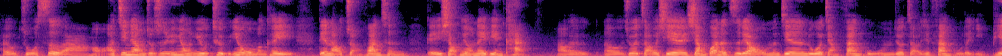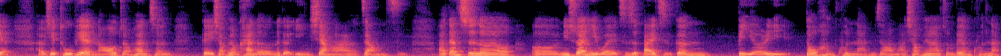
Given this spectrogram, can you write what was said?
还有着色啊，好啊，尽量就是运用 YouTube，因为我们可以电脑转换成给小朋友那边看啊，呃，就会找一些相关的资料。我们今天如果讲梵谷，我们就找一些梵谷的影片，还有一些图片，然后转换成给小朋友看的那个影像啊，这样子。啊，但是呢，呃，你虽然以为只是白纸跟笔而已，都很困难，你知道吗？小朋友要准备很困难，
